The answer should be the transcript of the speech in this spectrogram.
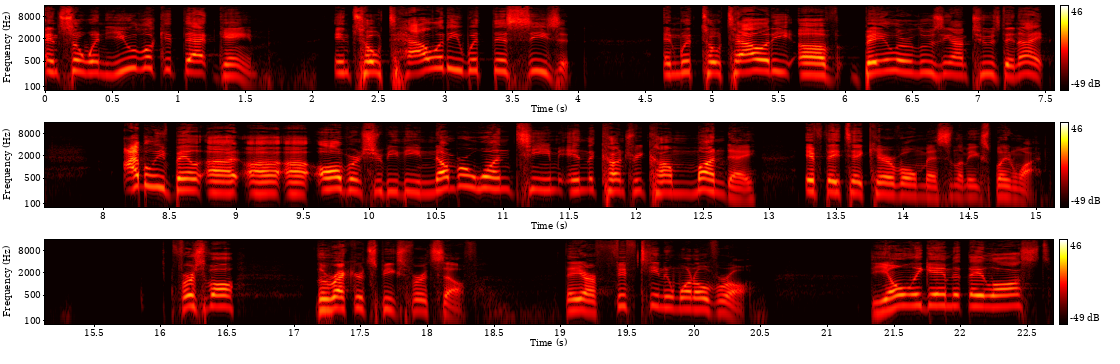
And so when you look at that game in totality with this season, and with totality of Baylor losing on Tuesday night, I believe uh, uh, uh, Auburn should be the number one team in the country come Monday if they take care of Ole Miss. And let me explain why. First of all, the record speaks for itself. They are 15 and 1 overall. The only game that they lost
